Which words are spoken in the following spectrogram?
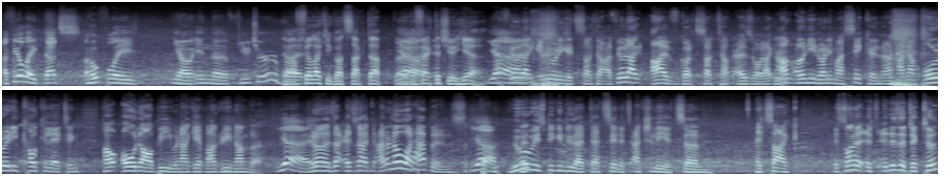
I feel like that's hopefully you know, in the future. Yeah, I feel like you got sucked up. Yeah, the fact it- that you're here. yeah, I feel like everybody gets sucked up. I feel like I've got sucked up as well. Like I'm only running my second, and, I, and I'm already calculating how old I'll be when I get my green number. yeah, You know, it's like, it's like I don't know what happens. yeah. Who It- are we speaking to that that said it's actually it's um it's like it's not a, it, it is addictive,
